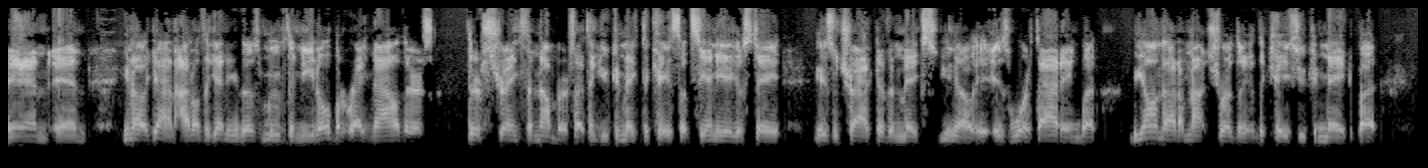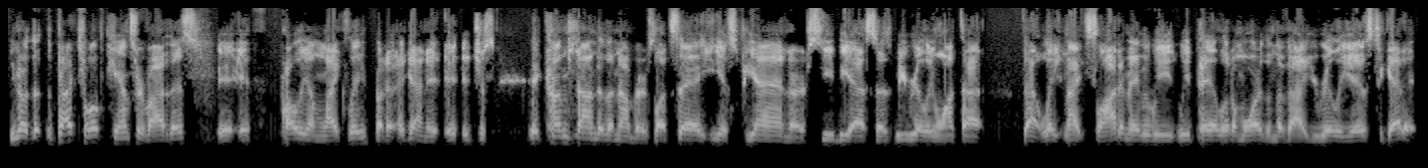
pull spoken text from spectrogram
And and you know, again, I don't think any of those move the needle, but right now there's there's strength in numbers. I think you can make the case that San Diego State is attractive and makes you know is worth adding. But beyond that, I'm not sure the the case you can make. But you know, the, the Pac-12 can survive this. It, it's probably unlikely, but uh, again, it, it, it just it comes down to the numbers. Let's say ESPN or CBS says we really want that that late night slot, and maybe we we pay a little more than the value really is to get it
